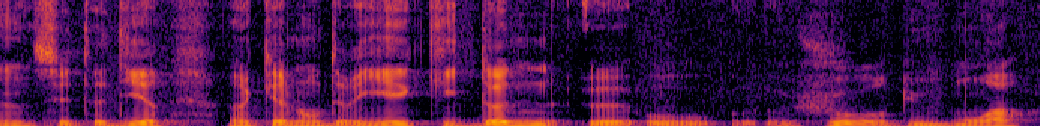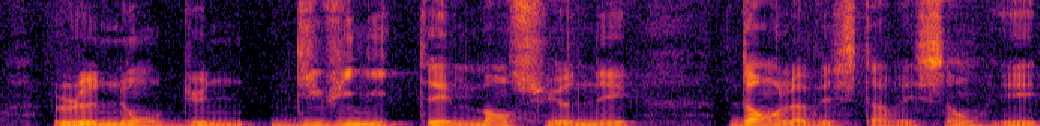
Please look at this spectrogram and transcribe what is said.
hein, c'est-à-dire un calendrier qui donne au jour du mois le nom d'une divinité mentionnée dans l'Avesta récent et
